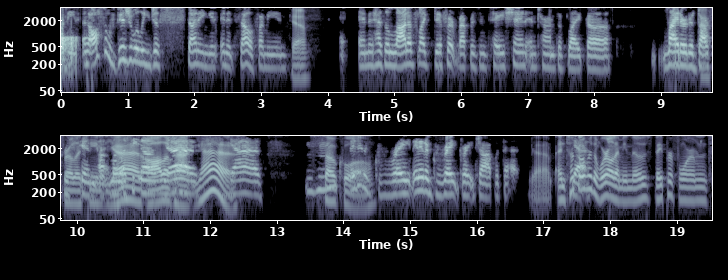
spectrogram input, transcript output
I mean, and also visually just stunning in, in itself. I mean, Yeah. And it has a lot of like different representation in terms of like uh lighter to darker Afro skin. Latina. Uh, yeah. Latina. All of yes. that. Yes. Yes. So Mhm. They did a cool. great. They did a great, great job with that. Yeah. And took over the world. I mean, those they performed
